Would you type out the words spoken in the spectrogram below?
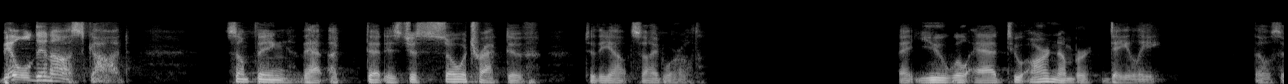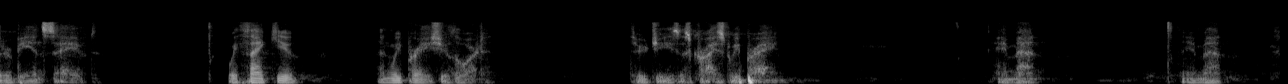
Build in us, God, something that, uh, that is just so attractive to the outside world. That you will add to our number daily those that are being saved. We thank you and we praise you, Lord. Through Jesus Christ we pray. Amen. Amen.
